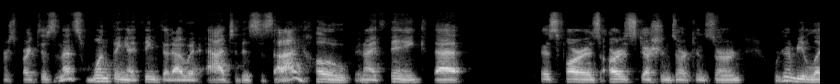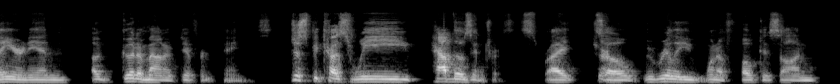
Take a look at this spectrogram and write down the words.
perspectives? And that's one thing I think that I would add to this is that I hope and I think that as far as our discussions are concerned, we're going to be layering in a good amount of different things just because we have those interests, right? Sure. So we really want to focus on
